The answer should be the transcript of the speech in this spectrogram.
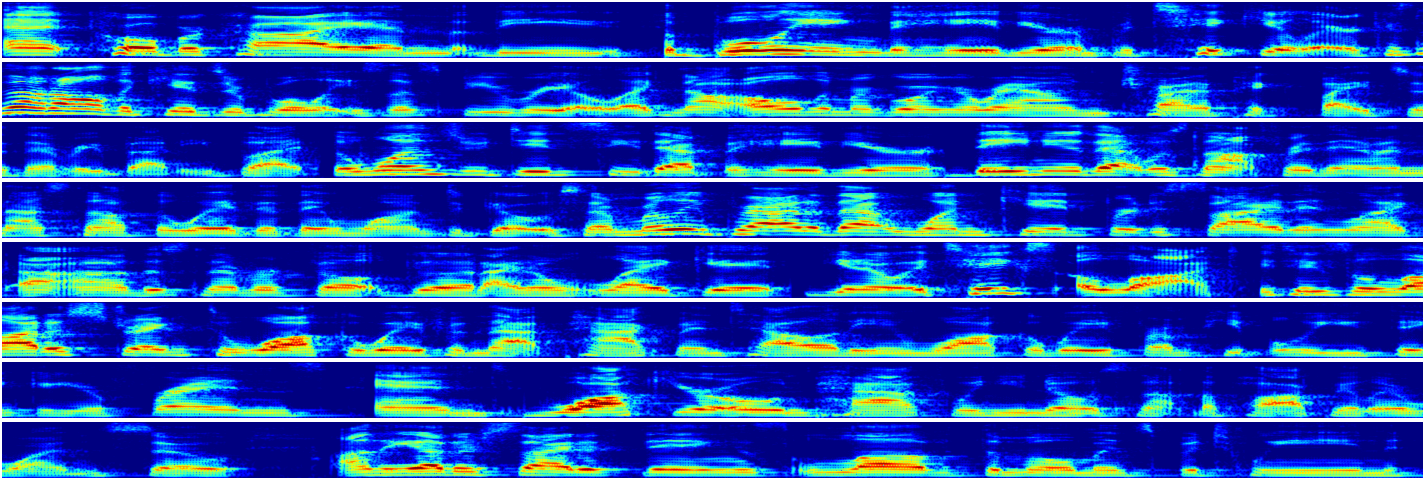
at Cobra Kai and the, the bullying behavior in particular, because not all the kids are bullies, let's be real. Like, not all of them are going around trying to pick fights with everybody. But the ones who did see that behavior, they knew that was not for them and that's not the way that they wanted to go. So I'm really proud of that one kid for deciding, like, uh uh this never felt good. I don't like it. You know, it takes a lot. It takes a lot of strength to walk away from that pack mentality and walk away from people who you think are your friends and walk your own path when you know it's not the popular one. So, on the other side of things, loved the moments between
